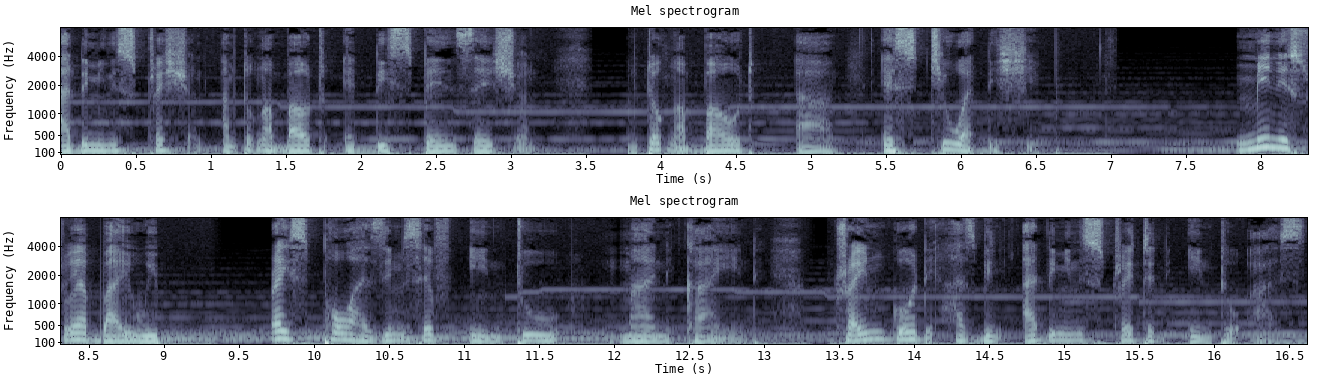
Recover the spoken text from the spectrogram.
administration, I'm talking about a dispensation. I'm talking about uh, a stewardship. Ministry whereby we Christ powers himself into mankind. Triune God has been administrated into us,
